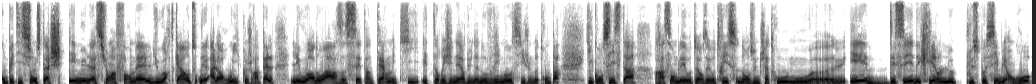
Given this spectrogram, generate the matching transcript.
compétition slash émulation informelle du word count. Alors oui, que je rappelle, les word wars, c'est un terme qui est originaire du nanovrimo, si je ne me trompe pas, qui consiste à rassembler auteurs et autrices dans une chatroom ou euh, et d'essayer d'écrire le plus possible et en gros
